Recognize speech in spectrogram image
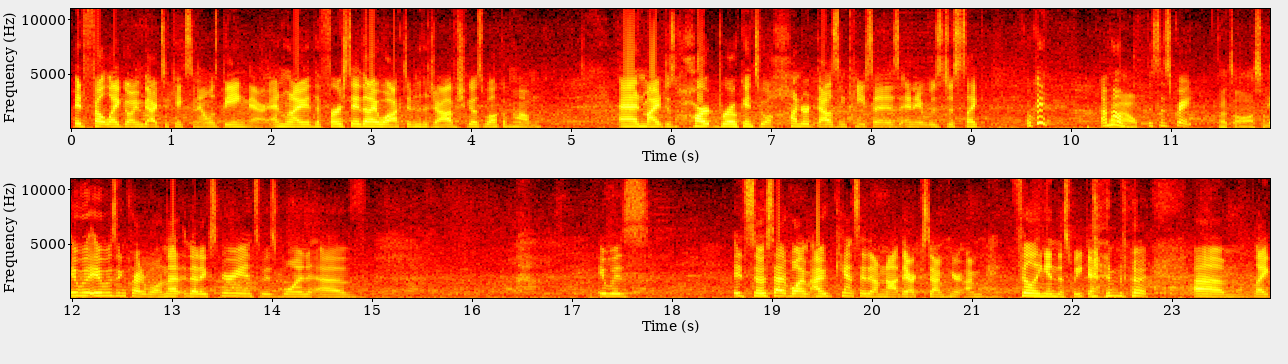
it felt like going back to Cakes and Ale was being there. And when I the first day that I walked into the job, she goes, "Welcome home." And my just heart broke into a hundred thousand pieces, and it was just like, okay, I'm Wow. home. This is great. That's awesome. It, wa it was incredible, and that that experience was one of. It was. It's so sad. Well, I'm, I can't say that I'm not there because I'm here. I'm filling in this weekend, but um, like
